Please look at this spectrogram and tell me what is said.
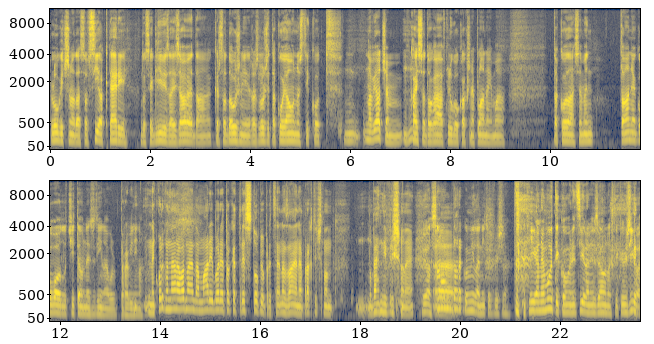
logično, da so vsi akteri dosegljivi za izjave, da, ker so dolžni razložiti tako javnosti kot navijačem, uh -huh. kaj se dogaja v klubu, kakšne plane imajo. Tako da se meni ta njegova odločitev ne zdi najbolj pravilna. Nekoliko nenavadno je, da Maribor je tokrat res stopil predvsem nazaj, ne praktično noben ni prišel. Ne. Ja, samo uh, Darko Mila ni prišel, ki ga ne moti komuniciranje z javnosti, ki uživa.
